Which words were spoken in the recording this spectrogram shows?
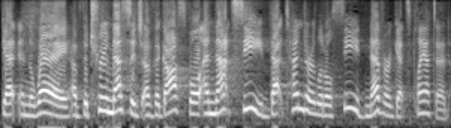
get in the way of the true message of the gospel, and that seed, that tender little seed, never gets planted.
